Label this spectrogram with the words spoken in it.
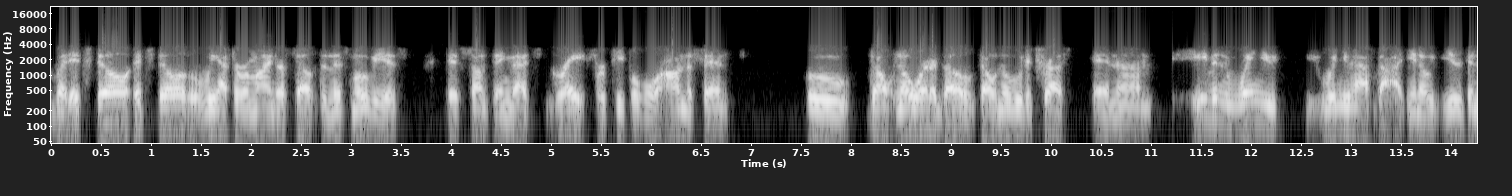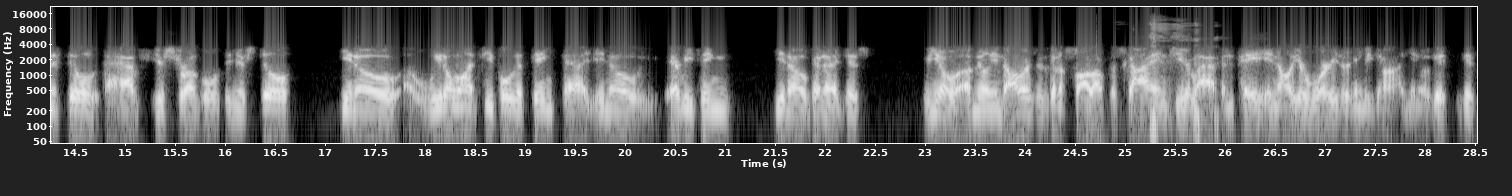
but it's still, it's still, we have to remind ourselves, and this movie is is something that's great for people who are on the fence, who don't know where to go, don't know who to trust, and um, even when you when you have God, you know, you're going to still have your struggles, and you're still, you know, we don't want people to think that you know everything, you know, gonna just you know, a million dollars is to fall off the sky into your lap and pay, and all your worries are to be gone. You know, it, it,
